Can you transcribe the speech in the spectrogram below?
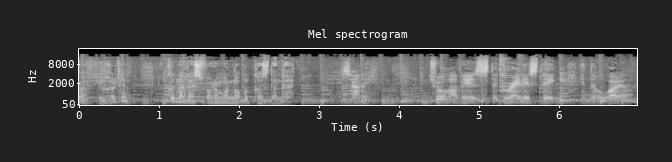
love, you heard him? You could not ask for a more noble cause than that. Sonny, true love is the greatest thing in the world.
